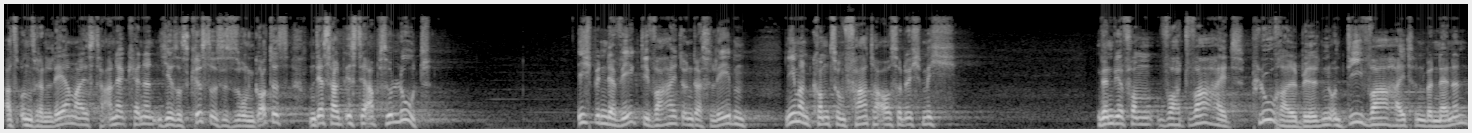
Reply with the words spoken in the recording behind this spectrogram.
als unseren Lehrmeister anerkennen. Jesus Christus ist Sohn Gottes und deshalb ist er absolut. Ich bin der Weg, die Wahrheit und das Leben. Niemand kommt zum Vater außer durch mich. Wenn wir vom Wort Wahrheit Plural bilden und die Wahrheiten benennen,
